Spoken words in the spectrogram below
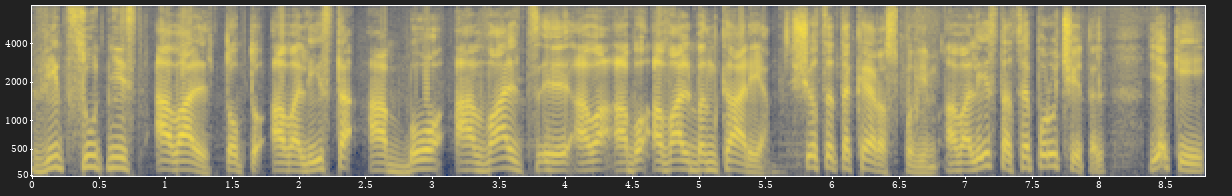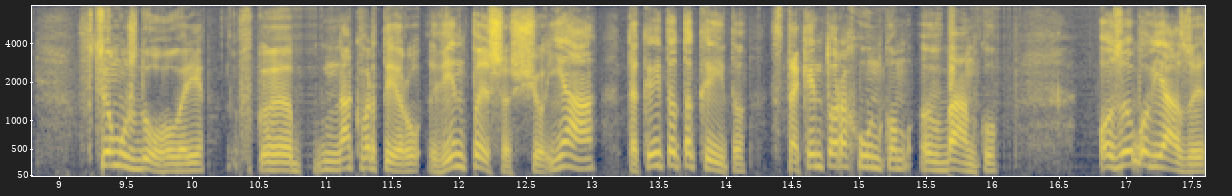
Відсутність аваль, тобто аваліста або аваль е, або аваль банкарія. Що це таке, розповім. Аваліста це поручитель, який в цьому ж договорі в- е, на квартиру він пише, що я такий-то, такий-то, з таким-то рахунком в банку. Зобов'язує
